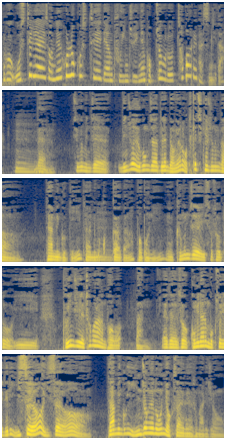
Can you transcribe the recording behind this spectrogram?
그리고 오스트리아에서는 홀로코스트에 대한 부인주의는 법적으로 처벌을 받습니다. 음. 네. 지금 이제 민주화 유공자들의 명예를 어떻게 지켜주는가? 대한민국이, 대한민국 국가가, 법원이 예, 그 문제에 있어서도 이 부인주의를 처벌하는 법안에 대해서 고민하는 목소리들이 있어요, 있어요. 대한민국이 인정해놓은 역사에 대해서 말이죠.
